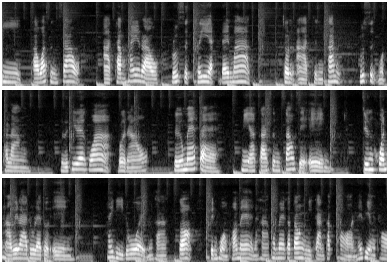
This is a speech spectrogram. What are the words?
มีภาวะซึมเศร้า อาจทำให้เรารู้สึกเครียดได้มาก จนอาจถึงขั้นรู้สึกหมดพลัง หรือที่เรียกว่าเบิร์นเอาท์หรือแม้แต่มีอาการซึมเศร้าเสียเอง จึงควรหาเวลาดูแลตัวเอง ให้ดีด้วยนะคะ ก็เป็นห่วงพ่อแม่นะคะ พ่อแม่ก็ต้องมีการพักผ่อนให้เพียงพอ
